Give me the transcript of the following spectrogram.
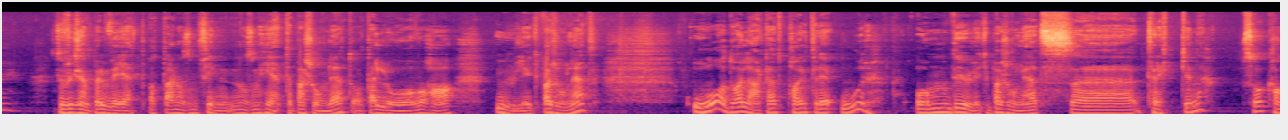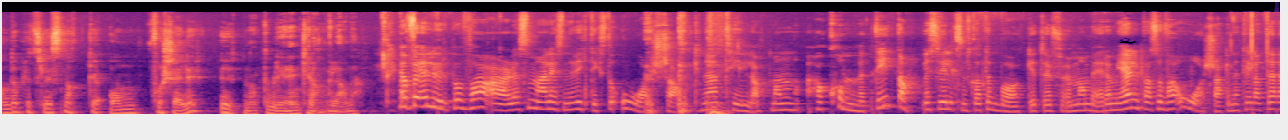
Hvis du f.eks. vet at det er noe som, finner, noe som heter personlighet, og at det er lov å ha ulik personlighet, og du har lært deg et par-tre ord om de ulike personlighetstrekkene, så kan du plutselig snakke om forskjeller uten at det blir en krangel av det. Ja, for jeg lurer på, Hva er det som er liksom de viktigste årsakene til at man har kommet dit? da? Hvis vi liksom skal tilbake til før man ber om hjelp. altså Hva er årsakene til at det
